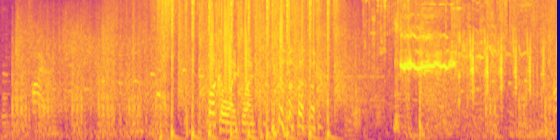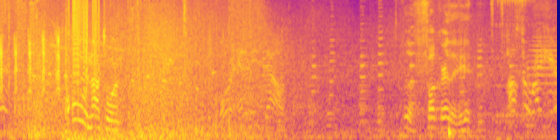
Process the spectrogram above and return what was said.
Fire. Fuck a lifeline. oh, knocked one. More enemies down. Who the fuck are they? Hostile right here.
